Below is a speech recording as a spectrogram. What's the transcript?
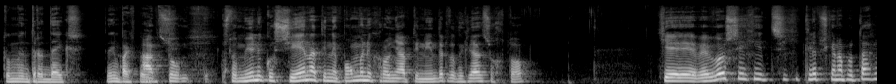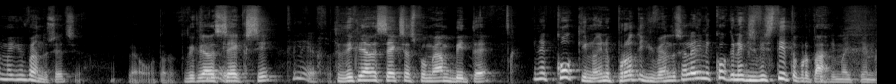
Το μείον 36. Δεν υπάρχει Από περίπτωση. το, στο μείον 21 την επόμενη χρονιά από την Ίντερ το 2008. Και βεβαίως έχει, της έχει κλέψει και ένα πρωτάθλημα η Juventus, έτσι. Λέω εγώ τώρα. Το 2006. Τι λέει αυτός; Το 2006, ας πούμε, αν μπείτε, είναι κόκκινο. Είναι πρώτη Juventus, αλλά είναι κόκκινο. Έχεις σβηστεί το πρωτάθλημα εκείνο.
